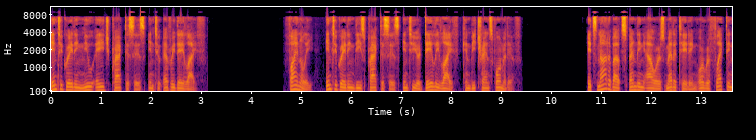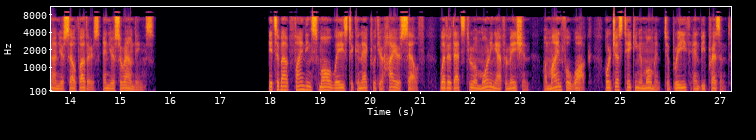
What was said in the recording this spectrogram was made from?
Integrating New Age practices into everyday life. Finally, integrating these practices into your daily life can be transformative. It's not about spending hours meditating or reflecting on yourself others and your surroundings. It's about finding small ways to connect with your higher self, whether that's through a morning affirmation, a mindful walk, or just taking a moment to breathe and be present.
